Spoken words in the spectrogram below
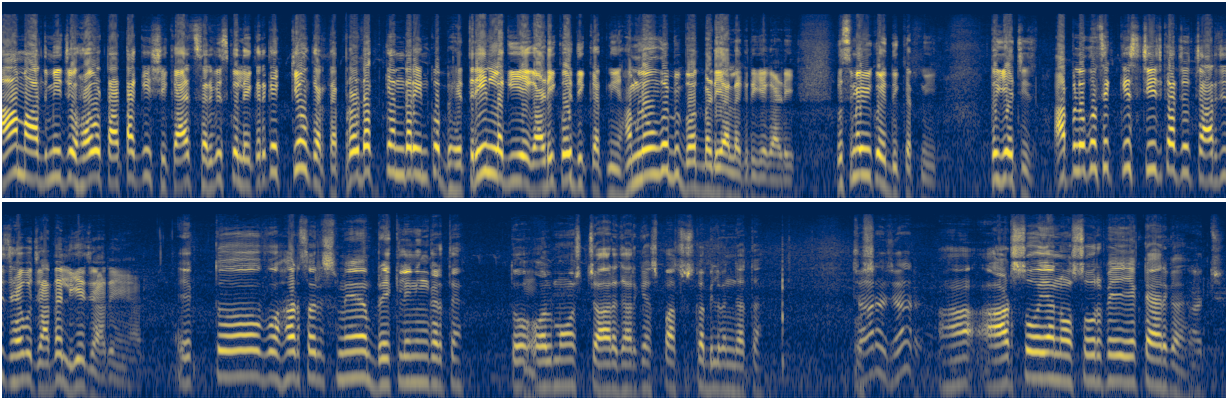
आम आदमी जो है वो टाटा की शिकायत सर्विस को लेकर के क्यों करता है? प्रोडक्ट के अंदर इनको बेहतरीन लगी है गाड़ी कोई दिक्कत नहीं है। हम लोगों को भी बहुत बढ़िया लग रही है गाड़ी। उसमें भी कोई दिक्कत नहीं है। तो ये चीज़ आप लोगों से किस चीज़ का जो चार्जेज है वो ज़्यादा लिए जा रहे हैं यार? एक तो वो हर सर्विस में ब्रेक क्लीनिंग करते हैं तो ऑलमोस्ट चार हज़ार के आसपास उसका बिल बन जाता है। चार हज़ार? हाँ आठ सौ या नौ सौ रुपये एक टायर का है। अच्छा।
